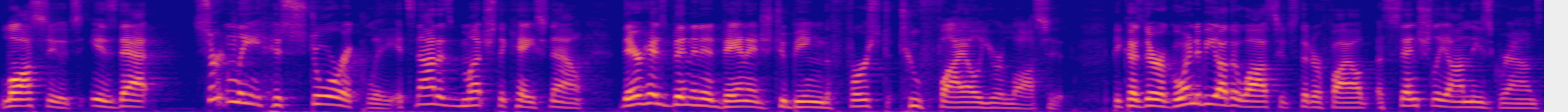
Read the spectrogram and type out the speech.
lawsuits is that certainly historically, it's not as much the case now, there has been an advantage to being the first to file your lawsuit because there are going to be other lawsuits that are filed essentially on these grounds.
